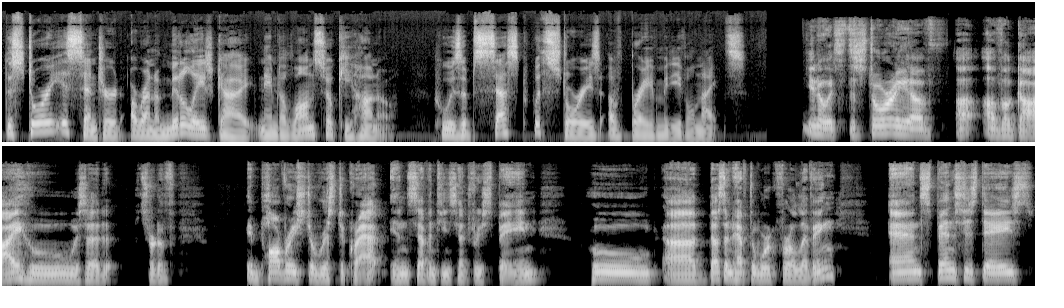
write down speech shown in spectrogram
The story is centered around a middle aged guy named Alonso Quijano, who is obsessed with stories of brave medieval knights. You know, it's the story of, uh, of a guy who was a sort of impoverished aristocrat in 17th century Spain who uh, doesn't have to work for a living and spends his days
